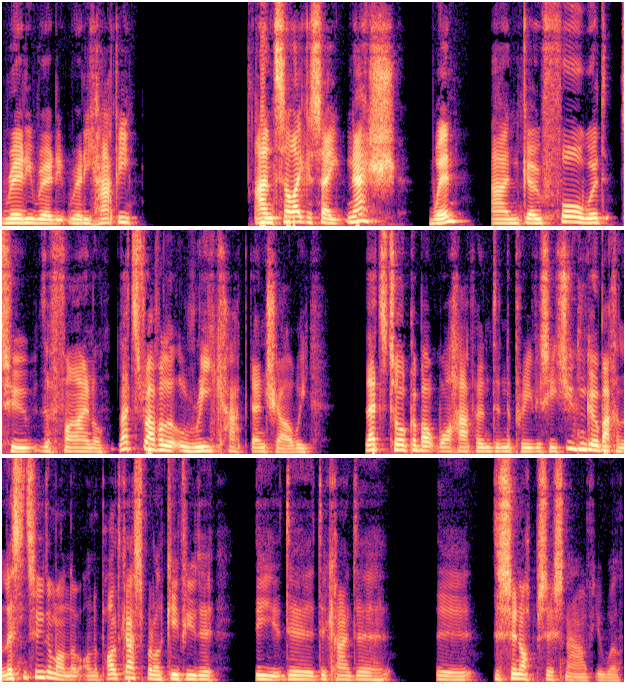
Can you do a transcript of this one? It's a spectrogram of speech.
really, really, really happy. And so, like I say, Nesh win and go forward to the final. Let's have a little recap then, shall we? Let's talk about what happened in the previous heats. You can go back and listen to them on the on the podcast, but I'll give you the the the, the kind of the the synopsis now, if you will.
